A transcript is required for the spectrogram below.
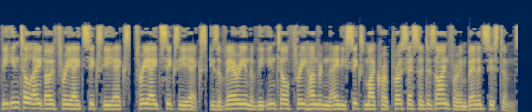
The Intel 80386EX 386EX is a variant of the Intel 386 microprocessor designed for embedded systems.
